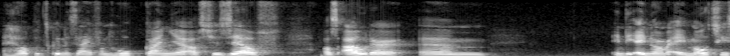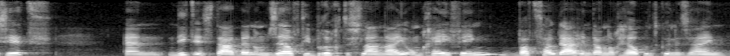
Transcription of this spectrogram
helpend kunnen zijn van hoe kan je als je zelf als ouder ehm, in die enorme emotie zit en niet in staat bent om zelf die brug te slaan naar je omgeving. Wat zou daarin dan nog helpend kunnen zijn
